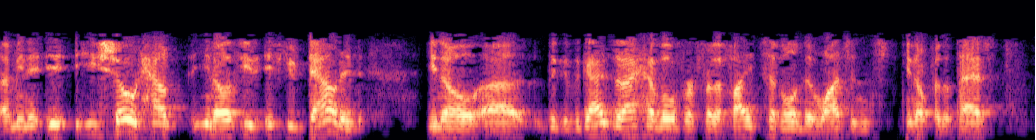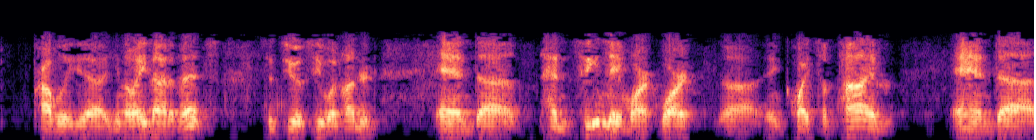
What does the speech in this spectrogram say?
I mean, it, it, he showed how you know if you if you doubted, you know, uh, the the guys that I have over for the fights have only been watching, you know, for the past probably uh, you know eight nine events since UFC 100, and uh, hadn't seen Nate Marquardt uh, in quite some time, and uh,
